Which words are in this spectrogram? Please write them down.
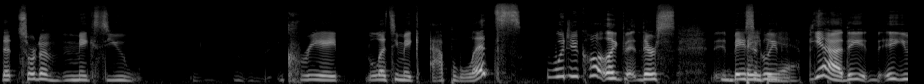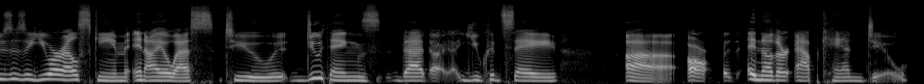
that sort of makes you create, lets you make applets. Would you call it like there's basically yeah they it uses a URL scheme in iOS to do things that uh, you could say uh, are, another app can do.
